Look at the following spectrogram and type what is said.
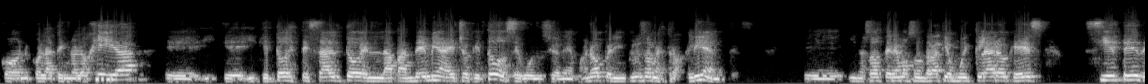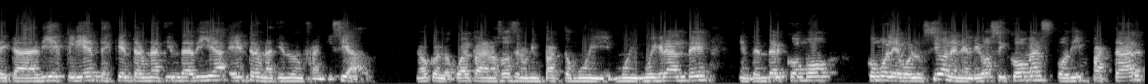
con, la tecnología eh, y, que, todo este salto en la pandemia ha hecho que todos evolucionemos, ¿no? Pero incluso nuestros clientes. Eh, y nosotros tenemos un ratio muy claro que es 7 de cada 10 clientes que entran a una tienda a día entran a una tienda de un franquiciado, ¿no? Con lo cual para nosotros era un impacto muy, muy, muy grande entender cómo, cómo la evolución en el negocio e-commerce podía impactar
